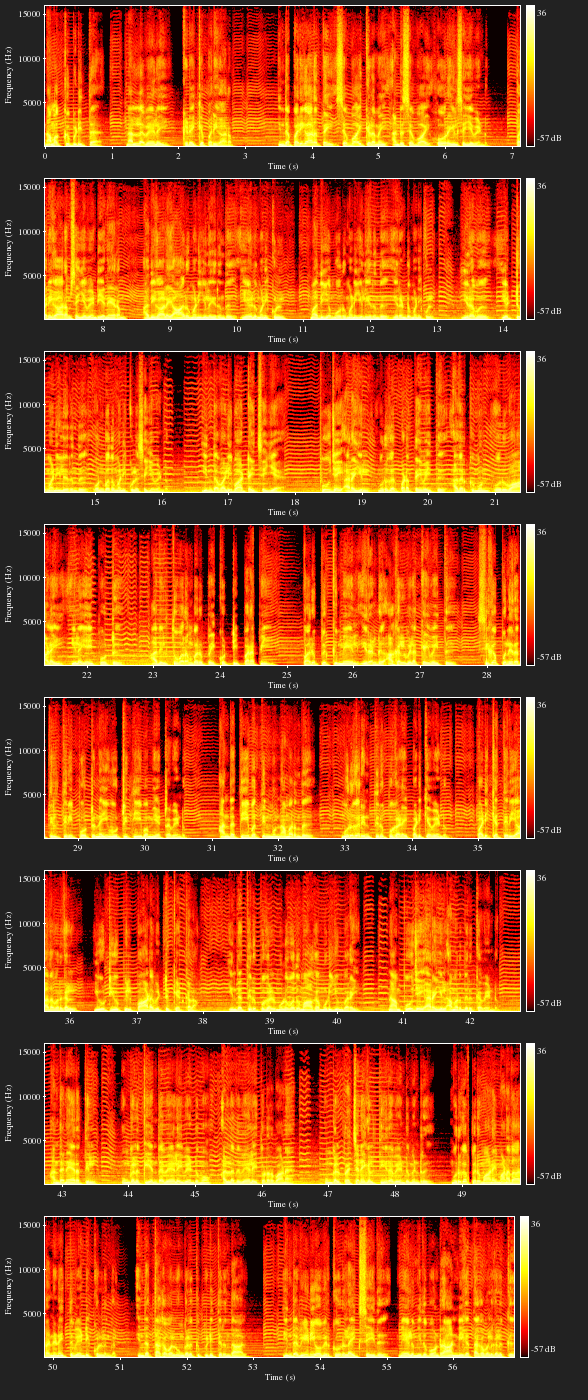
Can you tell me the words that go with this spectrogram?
நமக்கு பிடித்த நல்ல வேலை கிடைக்க பரிகாரம். இந்த பரிகாரத்தை செவ்வாய்க்கிழமை அன்று செவ்வாய் ஹோரையில் செய்ய வேண்டும். பரிகாரம் செய்ய வேண்டிய நேரம் அதிகாலை ஆறு மணியில் இருந்து ஏழு மணிக்குள் மதியம் ஒரு மணியில் இருந்து இரண்டு மணிக்குள் இரவு எட்டு மணியிலிருந்து ஒன்பது மணிக்குள் செய்ய வேண்டும். இந்த வழிபாட்டை செய்ய பூஜை அறையில் முருகர் படத்தை வைத்து அதற்கு முன் ஒரு வாழை இலையை போட்டு அதில் துவரம்பருப்பை கொட்டி பரப்பி பருப்பிற்கு மேல் இரண்டு அகல் விளக்கை வைத்து சிகப்பு நிறத்தில் திரிப்போட்டு நெய் ஊற்றி தீபம் ஏற்ற வேண்டும். அந்த தீபத்தின் முன் அமர்ந்து முருகரின் திருப்புகளை படிக்க வேண்டும். படிக்க தெரியாதவர்கள் யூடியூப்பில் பாடவிட்டு கேட்கலாம். இந்த திருப்புகள் முழுவதுமாக முடியும் வரை நாம் பூஜை அறையில் அமர்ந்திருக்க வேண்டும். அந்த நேரத்தில் உங்களுக்கு எந்த வேலை வேண்டுமோ அல்லது வேலை தொடர்பான உங்கள் பிரச்சனைகள் தீர வேண்டும் என்று முருகப்பெருமானை மனதார நினைத்து வேண்டிக் கொள்ளுங்கள். இந்த தகவல் உங்களுக்கு பிடித்திருந்தால் இந்த வீடியோவிற்கு ஒரு லைக் செய்து மேலும் இதுபோன்ற ஆன்மீக தகவல்களுக்கு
